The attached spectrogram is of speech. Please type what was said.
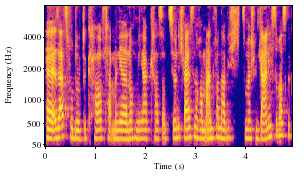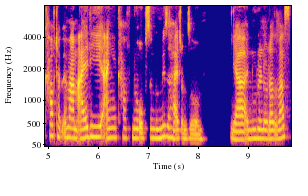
Ersatzprodukte kauft, hat man ja noch mega krasse Optionen. Ich weiß noch, am Anfang habe ich zum Beispiel gar nicht sowas gekauft, habe immer am Aldi eingekauft, nur Obst und Gemüse halt und so, ja, Nudeln oder sowas.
